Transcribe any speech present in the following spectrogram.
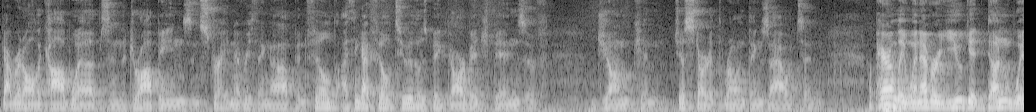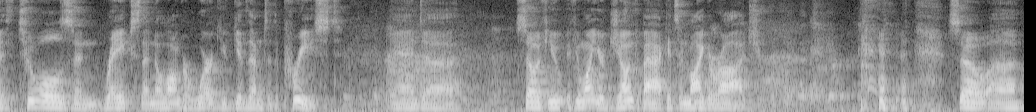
got rid of all the cobwebs and the droppings and straightened everything up and filled, I think I filled two of those big garbage bins of junk and just started throwing things out. And apparently, whenever you get done with tools and rakes that no longer work, you give them to the priest. And uh, so, if you if you want your junk back, it's in my garage. so, uh,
